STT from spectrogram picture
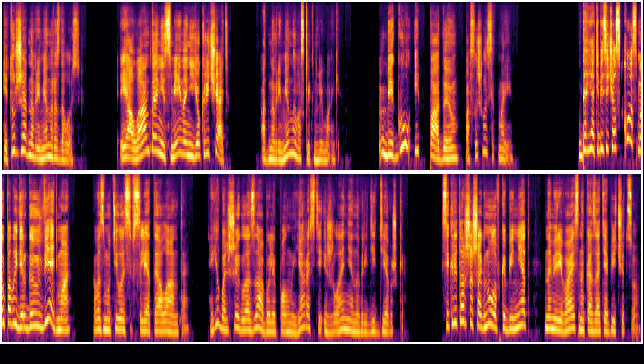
И тут же одновременно раздалось. «И Аланта, не смей на нее кричать!» Одновременно воскликнули маги. «Бегу и падаю», — послышалось от Мари. «Да я тебе сейчас космы повыдергаю, ведьма!» Возмутилась вслед и Аланта. Ее большие глаза были полны ярости и желания навредить девушке. Секретарша шагнула в кабинет, намереваясь наказать обидчицу.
